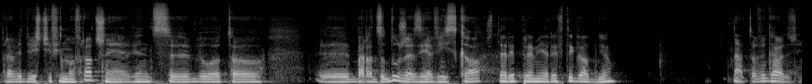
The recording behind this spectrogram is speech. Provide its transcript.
prawie 200 filmów rocznie, więc było to bardzo duże zjawisko. Cztery premiery w tygodniu? Na to wychodzi.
